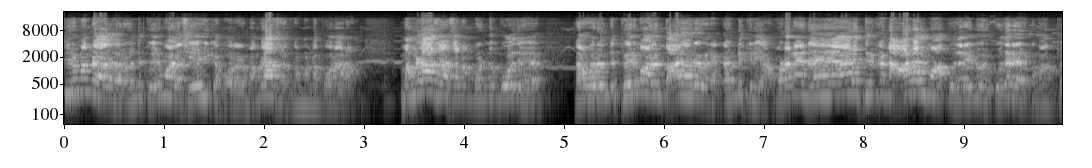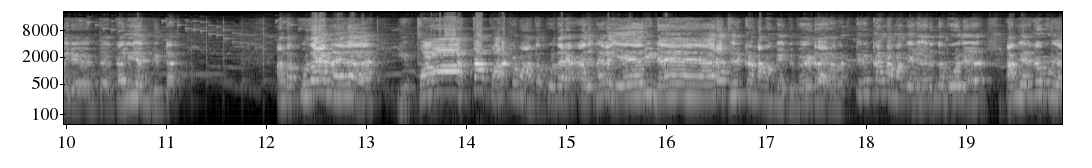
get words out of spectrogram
திருமங்கல் ஆழ்வார் வந்து பெருமாளை சேவிக்க போறாரு மங்களாசாசனம் பண்ண போறாராம். மங்களாசாசனம் பண்ணும்போது அவர் வந்து பெருமாளும் தாயார் இவரை கண்டுக்கலையா? உடனே நேர திருக்கண்ண ஆடல் மா குதிரைன்னு ஒரு குதிரை இருக்குமா பெரிய கலியன் கிட்ட அந்த குதிரை மேல ஃபாஸ்டா பறக்குமா அந்த குதிரை? அது மேல ஏறி நேர திருக்கண்ணமங்கைக்கு போயிடுறாரு அவர். திருக்கண்ணமங்கையில இருந்தபோது அங்க இருக்கக்கூடிய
